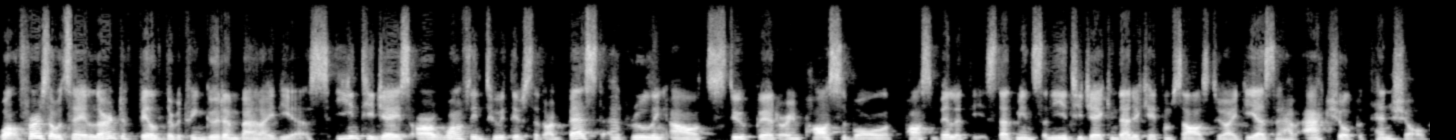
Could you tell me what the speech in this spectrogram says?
Well, first I would say learn to filter between good and bad ideas. ENTJs are one of the intuitives that are best at ruling out stupid or impossible possibilities. That means an ENTJ can dedicate themselves to ideas that have actual potential.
